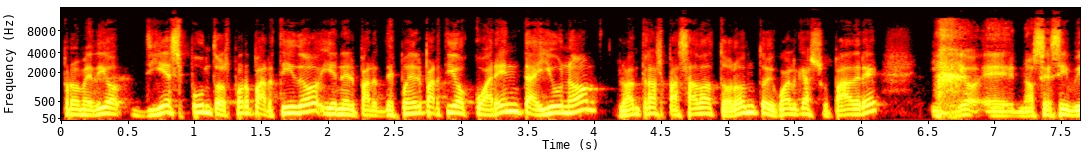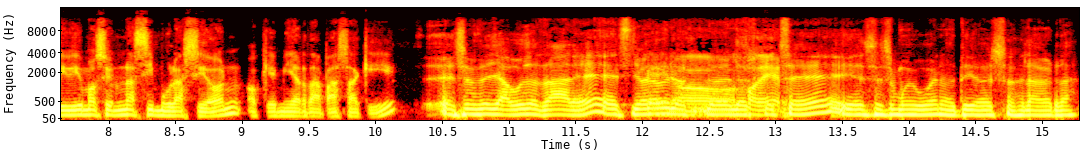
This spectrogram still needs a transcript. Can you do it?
promedió 10 puntos por partido, y en el después del partido 41 lo han traspasado a Toronto, igual que a su padre. Y yo eh, no sé si vivimos en una simulación o qué mierda pasa aquí. Es un déjà vu total, ¿eh? Yo lo, lo, escuché y eso es muy bueno, tío, eso, la verdad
